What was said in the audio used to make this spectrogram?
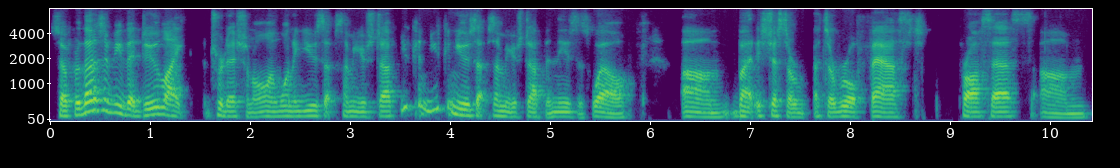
so for those of you that do like traditional and want to use up some of your stuff you can you can use up some of your stuff in these as well um, but it's just a it's a real fast process um,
